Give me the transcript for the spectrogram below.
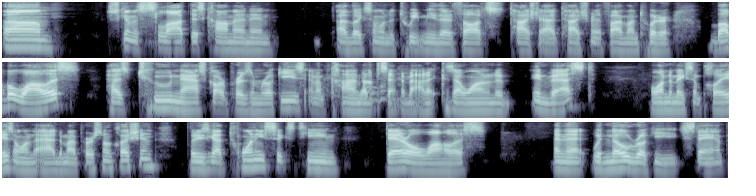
Um, just gonna slot this comment in. I'd like someone to tweet me their thoughts. Tosh at Ty Schmidt five on Twitter. Bubba Wallace has two NASCAR Prizm rookies, and I'm kind of upset about it because I wanted to invest. I wanted to make some plays. I wanted to add to my personal collection, but he's got 2016 Darrell Wallace, and that with no rookie stamp,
